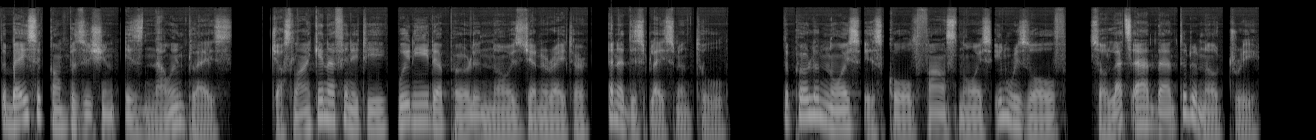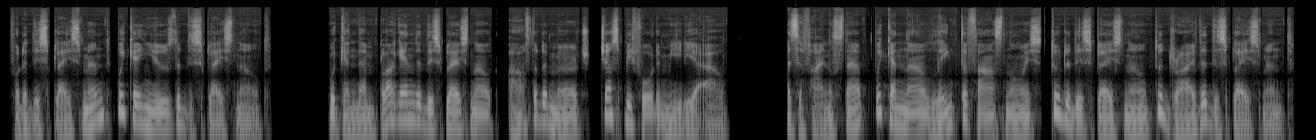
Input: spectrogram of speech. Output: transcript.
The basic composition is now in place. Just like in Affinity, we need a Perlin noise generator and a displacement tool. The Perlin noise is called fast noise in Resolve, so let's add that to the node tree. For the displacement, we can use the displace node. We can then plug in the displace node after the merge just before the media out. As a final step, we can now link the fast noise to the displace node to drive the displacement.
